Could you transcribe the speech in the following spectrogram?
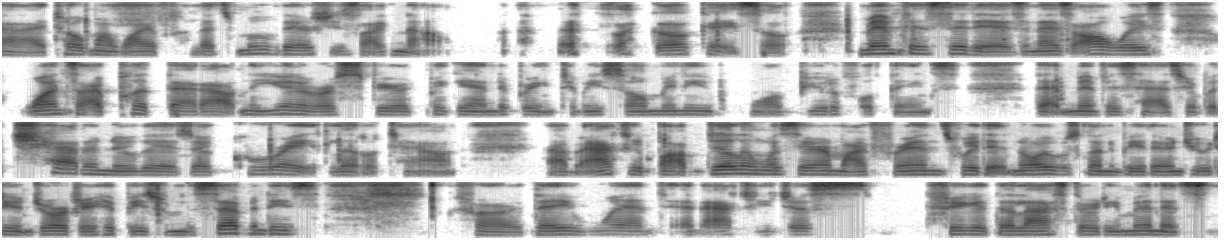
Uh, I told my wife, let's move there. She's like, no, it's like, okay, so Memphis it is. And as always, once I put that out in the universe, Spirit began to bring to me so many more beautiful things that Memphis has here. But Chattanooga is a great little town. Um, actually, Bob Dylan was there. My friends, we didn't know he was going to be there. And Judy and Georgia, hippies from the 70s, for they went and actually just figured the last 30 minutes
